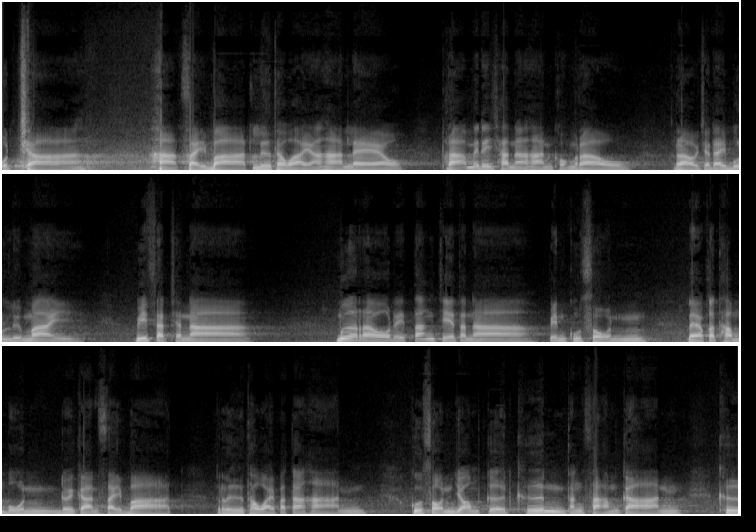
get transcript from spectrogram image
ปุจฉา หากใส่บาตรหรือถวายอาหารแล้ว พระไม่ได้ฉันอาหารของเรา เราจะได้บุญหรือไม่ วิสัชนา เมื่อเราได้ตั้งเจตนาเป็นกุศล แล้วก็ทำบุญโดยการใส่บาตรหรือถวายพระตาหาร กุศลย่อมเกิดขึ้นทั้งสามการ คือ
